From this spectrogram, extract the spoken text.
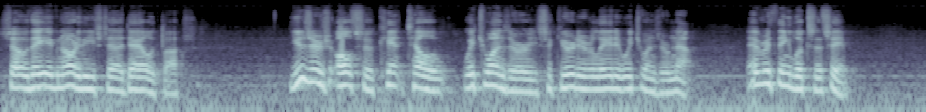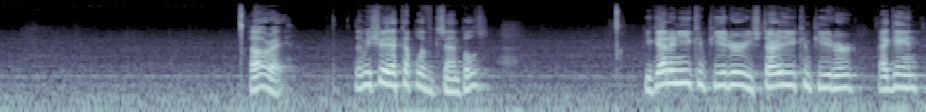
so they ignore these uh, dialog boxes. Users also can't tell which ones are security related, which ones are not. Everything looks the same. All right, let me show you a couple of examples. You got a new computer, you started your computer. Again,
